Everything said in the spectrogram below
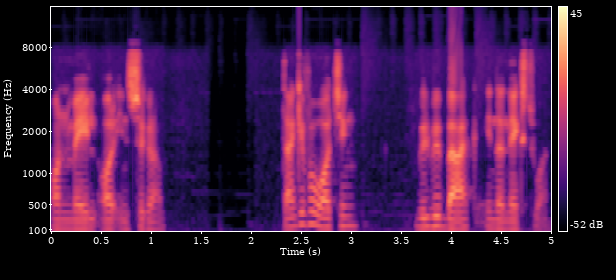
on mail or Instagram. Thank you for watching. We'll be back in the next one.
